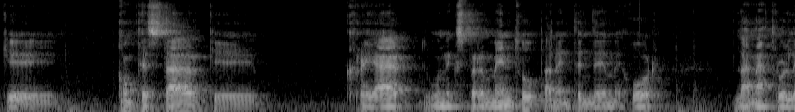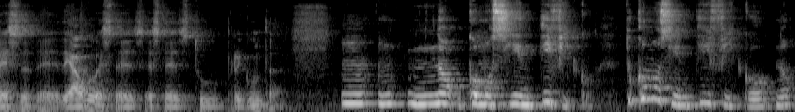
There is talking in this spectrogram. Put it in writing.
que contestar, que crear un experimento para entender mejor la naturaleza de, de algo, esta es, esta es tu pregunta. Mm, mm, No, como científico. Tú como científico, ¿no?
